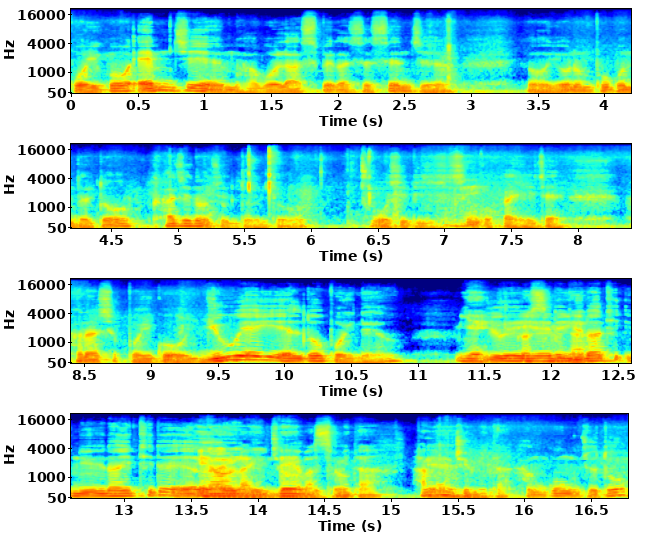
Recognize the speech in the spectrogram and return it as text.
보이고 MGM하고 라스베가스 샌즈 어, 이런 부분들도 카지노주들도 52주 신고가에 이제 하나씩 보이고 UAL도 보이네요. 예, UAL이. 유나이티, 유나이티드 에어라인. 네? 맞습니다. 항공주입니다. 항공주도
